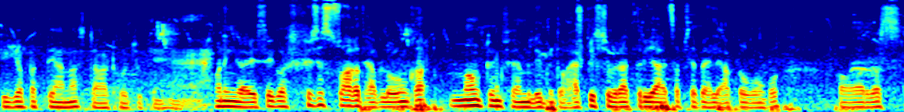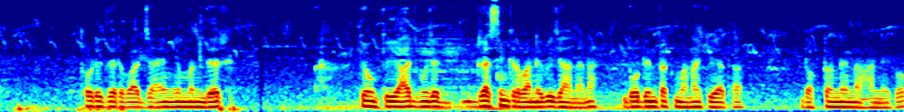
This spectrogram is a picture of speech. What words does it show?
क्योंकि पत्ते आना स्टार्ट हो चुके हैं। मॉर्निंग गाइस एक बार फिर से स्वागत है आप लोगों का। माउंटेन फैमिली में तो हैप्पी शिवरात्रि आज सबसे पहले आप लोगों को। और बस थोड़ी देर बाद जाएँगे मंदिर, क्योंकि आज मुझे ड्रेसिंग करवाने भी जाना है ना। दो दिन तक मना किया था डॉक्टर ने नहाने को,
